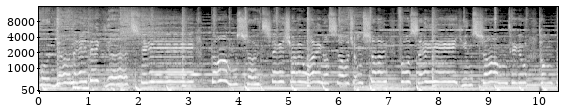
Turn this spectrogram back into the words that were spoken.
没有你的日子，讲谁知摧毁我受重伤，呼死依然心跳，痛不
